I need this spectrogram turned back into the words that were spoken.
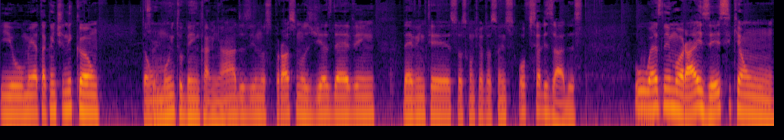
E o meio-atacante Nicão. Estão muito bem encaminhados e nos próximos dias devem, devem ter suas contratações oficializadas. O Wesley Moraes, esse que é um,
